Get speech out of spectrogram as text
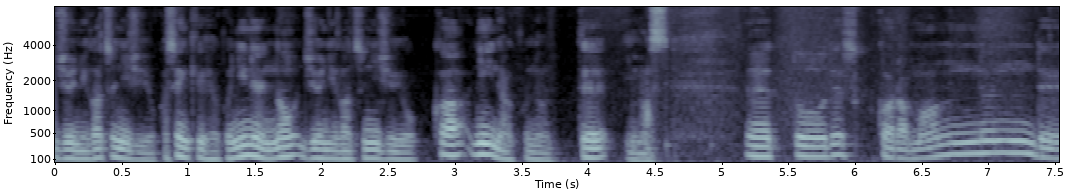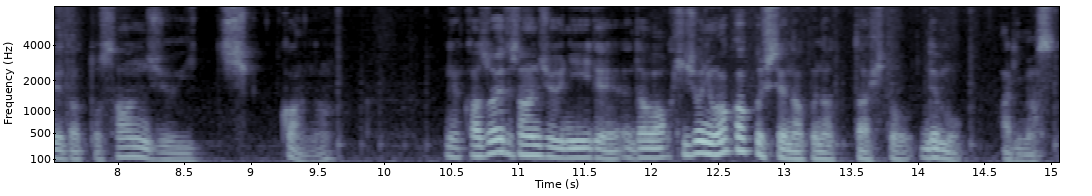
12月24日1902年の12月24日に亡くなっています。えっ、とですから万年齢だと31かな。ね、数えで32でだ非常に若くして亡くなった人でもあります。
